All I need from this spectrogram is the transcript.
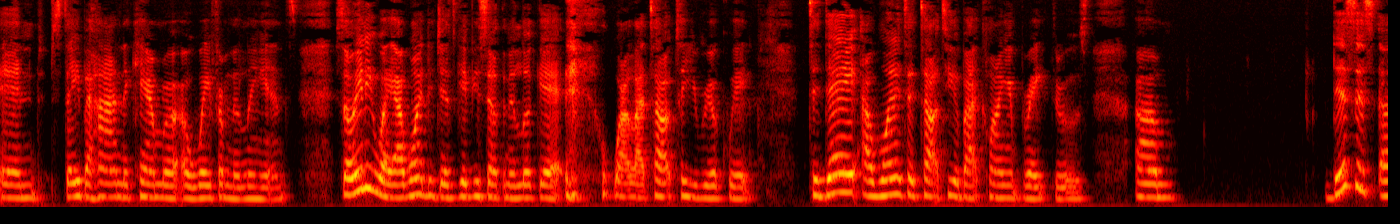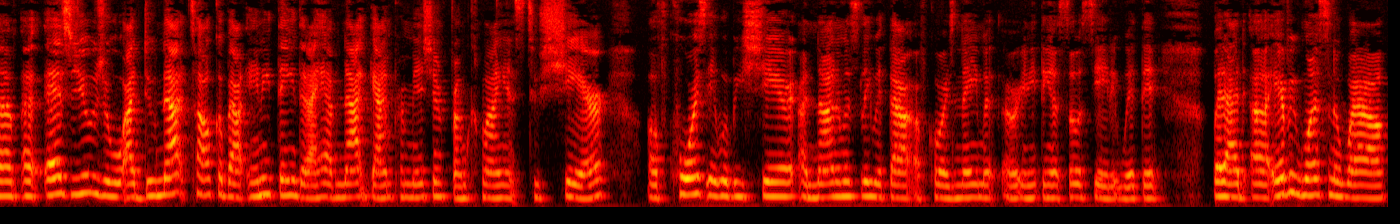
and stay behind the camera away from the lens. So anyway, I wanted to just give you something to look at while I talk to you real quick. Today, I wanted to talk to you about client breakthroughs. Um, this is, uh, as usual, I do not talk about anything that I have not gotten permission from clients to share. Of course, it will be shared anonymously without, of course, name or anything associated with it. But I, uh, every once in a while,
